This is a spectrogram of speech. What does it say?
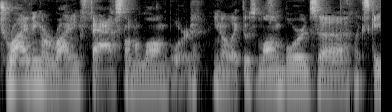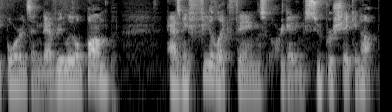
driving or riding fast on a longboard. You know, like those longboards, uh, like skateboards, and every little bump has me feel like things are getting super shaken up.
